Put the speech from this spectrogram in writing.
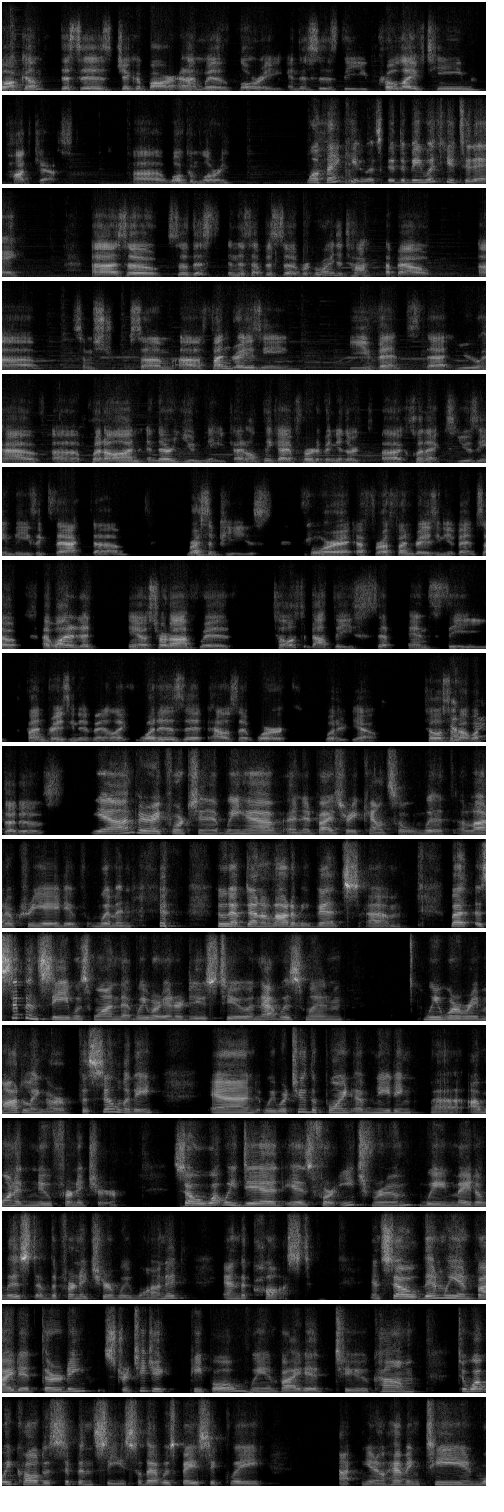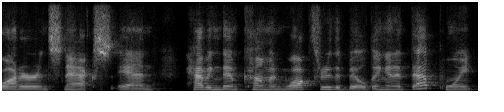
welcome. This is Jacob Barr, and I'm with Lori, and this is the Pro Life Team podcast. Uh, welcome, Lori. Well, thank you. It's good to be with you today. Uh, so, so this in this episode, we're going to talk about um, some some uh, fundraising events that you have uh, put on, and they're unique. I don't think I've heard of any other uh, clinics using these exact um, recipes for a, for a fundraising event. So I wanted to you know start off with tell us about the Sip and See fundraising event. Like, what is it? How does it work? What you know? Tell us okay. about what that is. Yeah, I'm very fortunate. We have an advisory council with a lot of creative women who have done a lot of events. Um, but a Sip and See was one that we were introduced to, and that was when we were remodeling our facility, and we were to the point of needing. Uh, I wanted new furniture, so what we did is for each room, we made a list of the furniture we wanted and the cost. And so then we invited 30 strategic people we invited to come to what we called a sip and see. So that was basically, uh, you know, having tea and water and snacks and having them come and walk through the building. And at that point,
